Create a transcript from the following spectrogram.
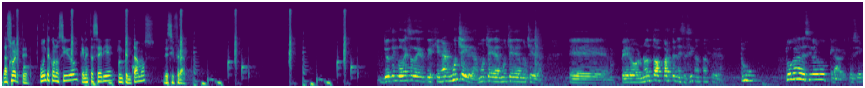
La suerte, un desconocido que en esta serie intentamos descifrar. Yo tengo eso de, de generar mucha idea, mucha idea, mucha idea, mucha idea. Eh, pero no en todas partes necesitan tanta idea. Tú, tú acabas de decir algo clave. Tú decís,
